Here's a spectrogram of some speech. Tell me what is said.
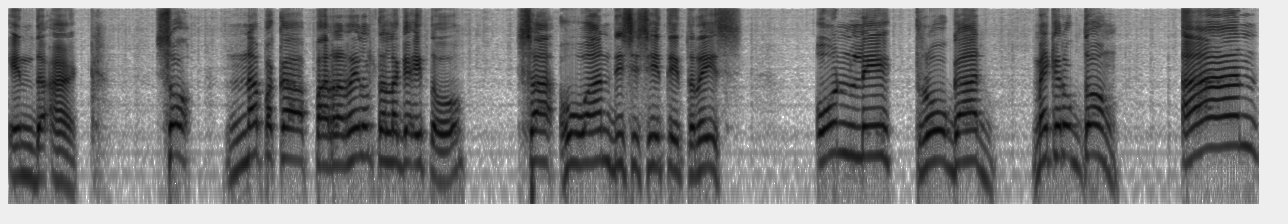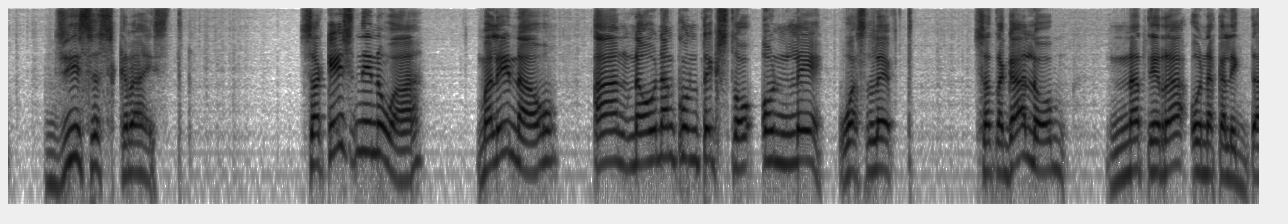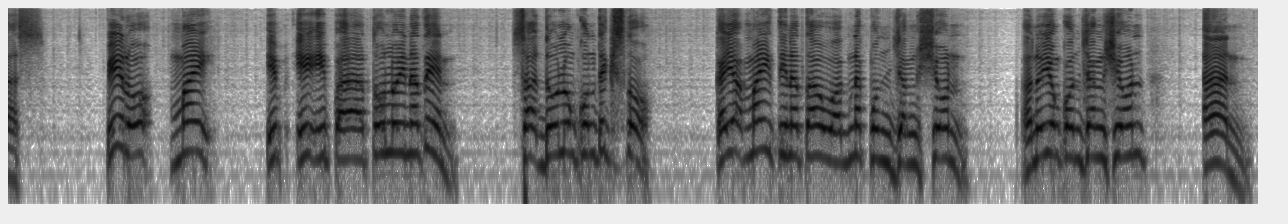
in the ark. So, napaka-parallel talaga ito sa Juan 17.3. Only through God. May karugtong. And Jesus Christ. Sa case ni Noah, malinaw, ang naunang konteksto, only was left. Sa Tagalog, natira o nakaligtas. Pero may ipatuloy natin sa dulong konteksto. Kaya may tinatawag na conjunction. Ano yung conjunction? And.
